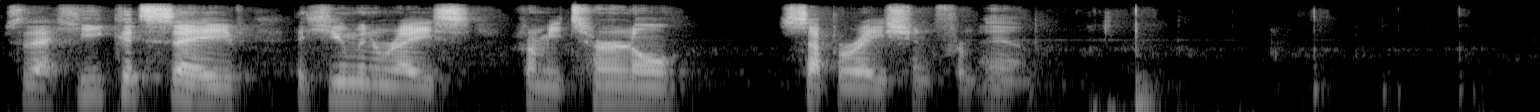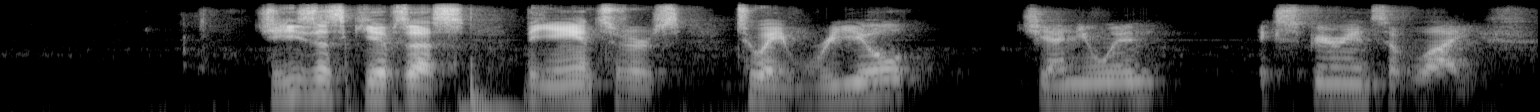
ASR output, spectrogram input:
so that he could save the human race from eternal separation from him. Jesus gives us the answers to a real, genuine experience of life.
